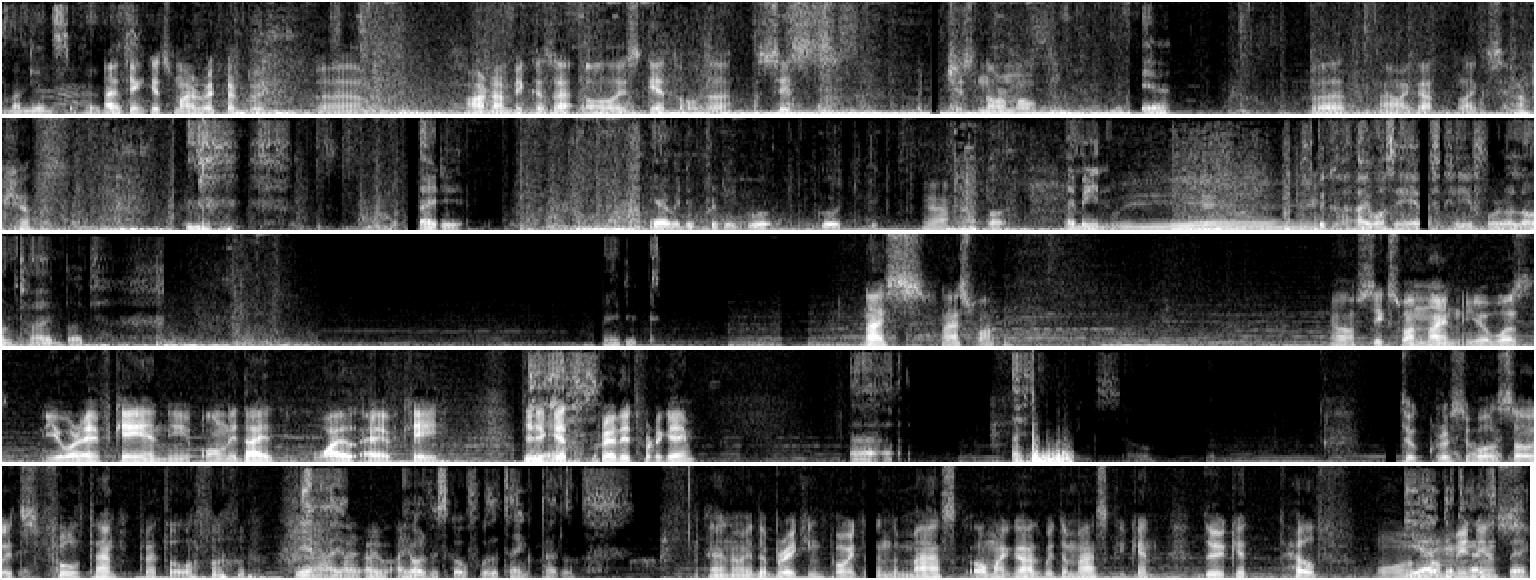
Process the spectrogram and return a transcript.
minions to help I us. think it's my record with um, Ardan because I always get all the assists, which is normal. Yeah. But now I got like 7 kills. I did. Yeah, we did pretty good. Good, Yeah. but I mean, because I was AFK for a long time, but I did. Nice, nice one. Oh, 619. You was you were AFK and you only died while AFK. Did you get credit for the game? Uh, I think so. Two crucible, so it's full tank Petal. Yeah, I, I, I- always go full tank Petal. anyway, the breaking point and the mask. Oh my god, with the mask you can. Do you get health or yeah, I from get health minions? back.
